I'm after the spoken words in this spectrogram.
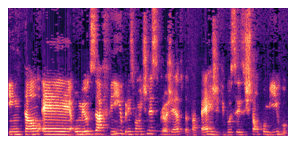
Então, é, o meu desafio, principalmente nesse projeto da FAPERJ, que vocês estão comigo,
